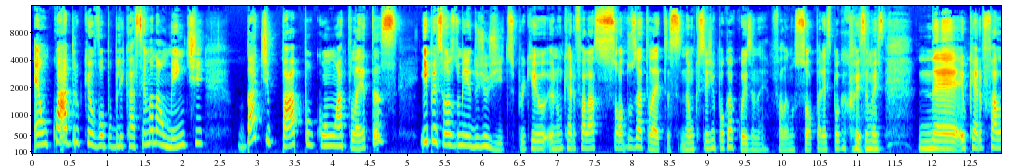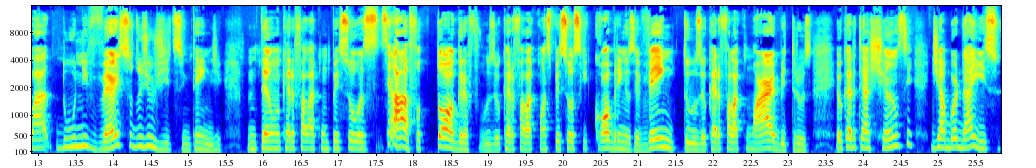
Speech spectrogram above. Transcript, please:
É um quadro que eu vou publicar semanalmente, bate-papo com atletas e pessoas do meio do jiu-jitsu, porque eu, eu não quero falar só dos atletas, não que seja pouca coisa, né? Falando só parece pouca coisa, mas né, eu quero falar do universo do jiu-jitsu, entende? Então eu quero falar com pessoas, sei lá, fotógrafos, eu quero falar com as pessoas que cobrem os eventos, eu quero falar com árbitros, eu quero ter a chance de abordar isso.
